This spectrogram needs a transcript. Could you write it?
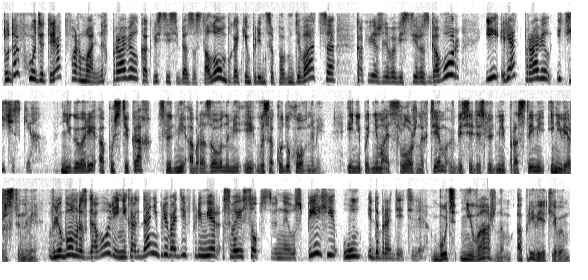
Туда входит ряд формальных правил, как вести себя за столом, по каким принципам одеваться, как вежливо вести разговор, и ряд правил этических. Не говори о пустяках с людьми образованными и высокодуховными и не поднимай сложных тем в беседе с людьми простыми и невежественными. В любом разговоре никогда не приводи в пример свои собственные успехи, ум и добродетели. Будь не важным, а приветливым.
